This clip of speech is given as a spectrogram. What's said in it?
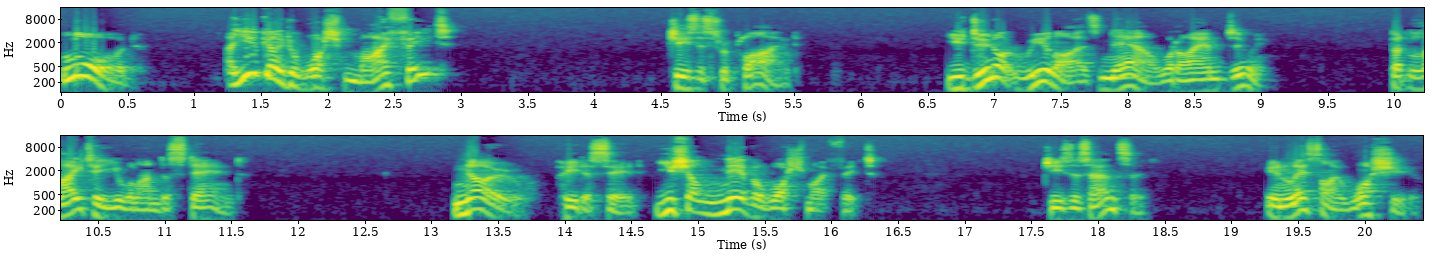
Lord, are you going to wash my feet? Jesus replied, You do not realize now what I am doing, but later you will understand. No, Peter said, you shall never wash my feet. Jesus answered, Unless I wash you,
